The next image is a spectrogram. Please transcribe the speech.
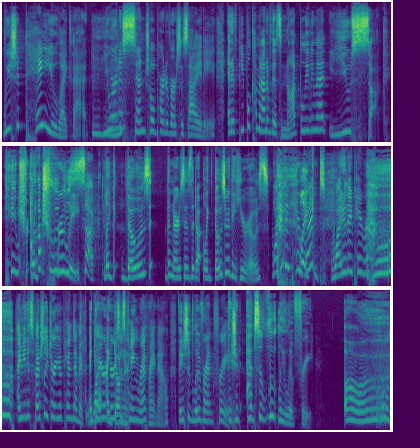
We should pay you like that. You are an mm-hmm. essential part of our society. And if people come out of this not believing that, you suck. You Tr- like truly suck. like those the nurses, the doc- like those are the heroes. Why do they pay Like- rent? Why do they pay rent? I mean, especially during a pandemic. I Why are I nurses paying rent right now? They should live rent free. They should absolutely live free. Oh,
